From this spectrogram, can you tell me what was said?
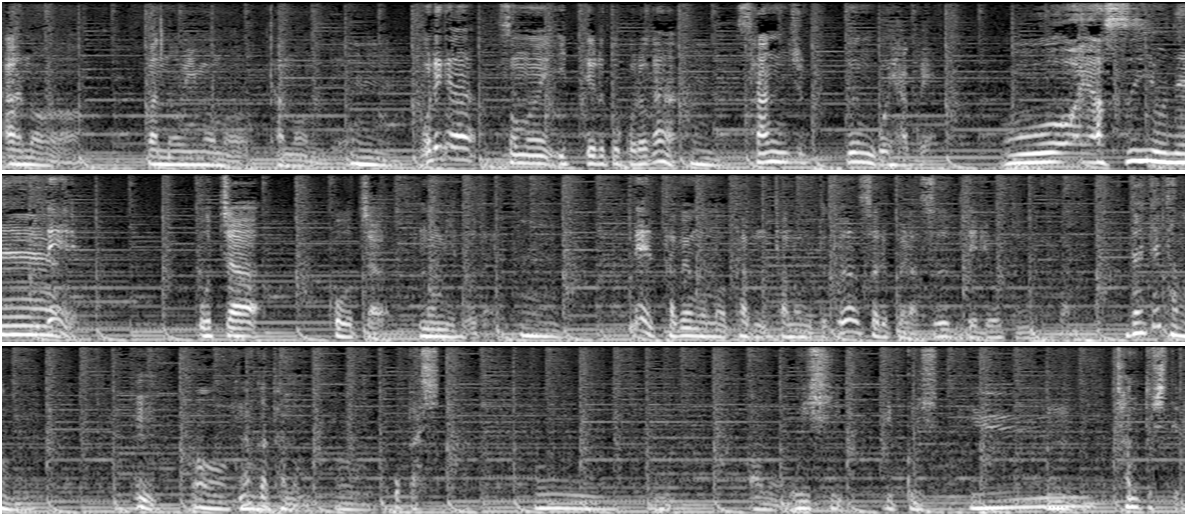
あの、まあ、飲み物を頼んで、うん俺がその行ってるところが30分500円。うんおお安いよね。でお茶紅茶飲み放題。で食べ物を多分頼む時はそれプラスで料金がかかうん大体頼む？うん。なんか頼む。お菓子。うん。あの美味しい。びっくりした、へえ。うん、ちゃんとしてる、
